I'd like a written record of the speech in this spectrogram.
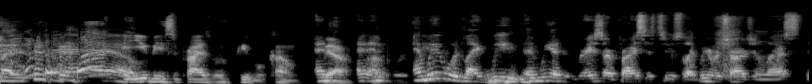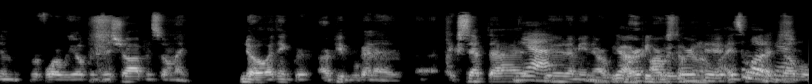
Like, what the fuck? And you'd be surprised when people come. And, Yeah. and, and, and we would like we and we had raised our prices too. So like we were charging less than before we opened this shop, and so I'm like, no, I think we're, are people gonna uh, accept that? Yeah. Good. I mean, are we Yeah, worth, people are we worth it? It's a lot of Yeah. double.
